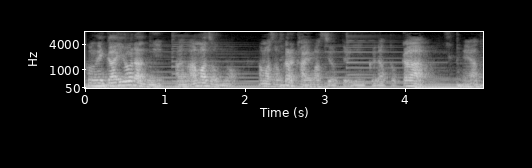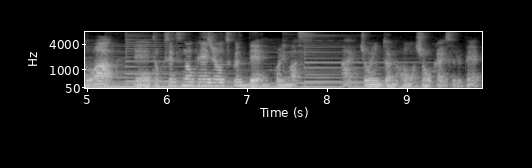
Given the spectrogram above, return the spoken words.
このね概要欄にあの Amazon の Amazon から買えますよっていうリンクだとかえあとは、え特設のページを作っております。はい、上院等の本を紹介するペ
